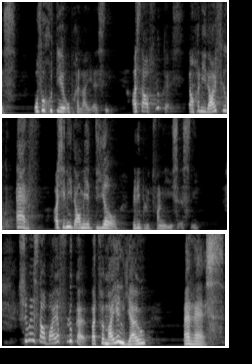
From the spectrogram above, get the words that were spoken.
is of hoe goed jy opgelei is nie. As daar 'n vloek is, dan gaan jy daai vloek erf as jy nie daarmee deel met die bloed van Jesus nie. So is daar baie vloeke wat vir my en jou arrest.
